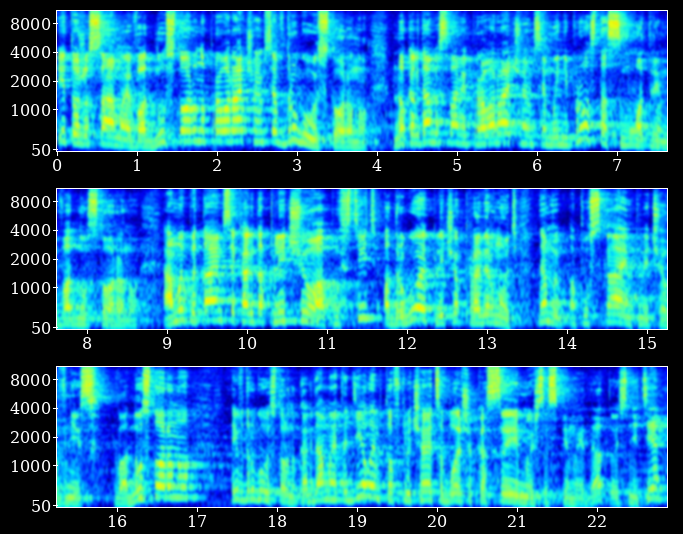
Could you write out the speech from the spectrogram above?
и то же самое в одну сторону проворачиваемся, в другую сторону. Но когда мы с вами проворачиваемся, мы не просто смотрим в одну сторону, а мы пытаемся, когда плечо опустить, а другое плечо провернуть. Да, мы опускаем плечо вниз в одну сторону, и в другую сторону. Когда мы это делаем, то включаются больше косые мышцы спины, да, то есть не те,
